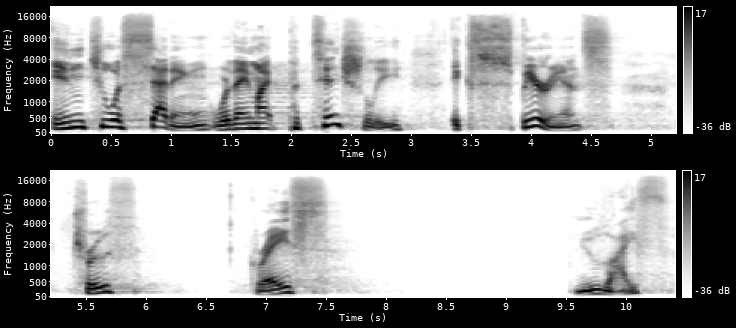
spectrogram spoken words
into a setting where they might potentially experience truth, grace, new life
